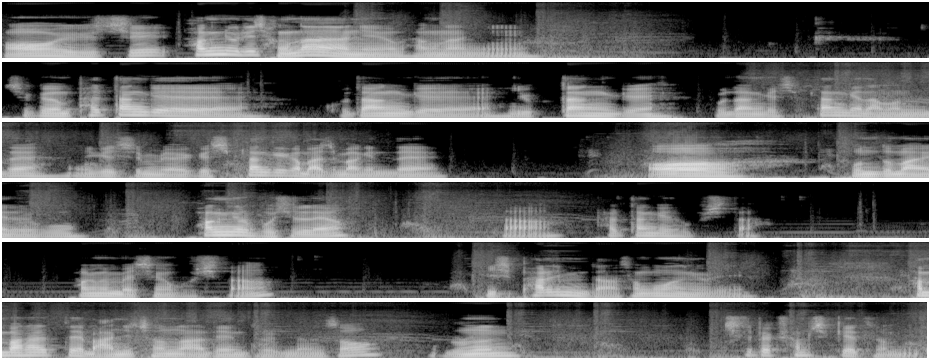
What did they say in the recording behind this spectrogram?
어, 이지 확률이 장난 아니에요, 장난이. 지금 8단계, 9단계, 6단계, 9단계, 10단계 남았는데, 이게 지금 여기 10단계가 마지막인데, 어, 돈도 많이 들고, 확률 보실래요? 자, 8단계 봅시다. 확률 매칭을 봅시다. 28입니다, 성공 확률이. 한번할때 12,000원 아덴 들면서, 룬은 730개 들어옵니다.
